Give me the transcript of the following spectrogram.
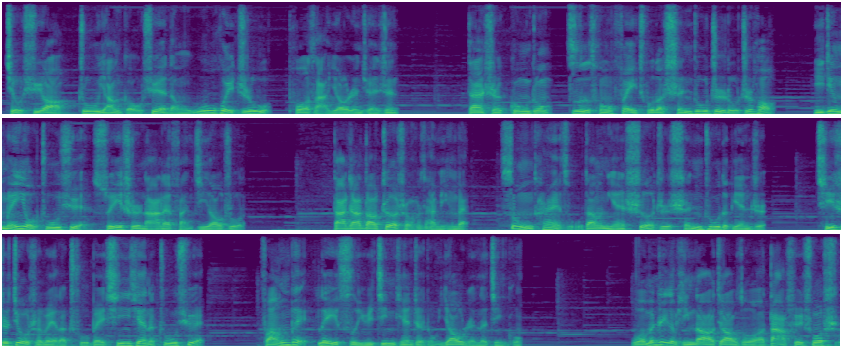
就需要猪羊狗血等污秽之物泼洒妖人全身。但是宫中自从废除了神猪制度之后，已经没有猪血随时拿来反击妖术了。大家到这时候才明白，宋太祖当年设置神猪的编制，其实就是为了储备新鲜的猪血。防备类似于今天这种妖人的进攻。我们这个频道叫做大锤说史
